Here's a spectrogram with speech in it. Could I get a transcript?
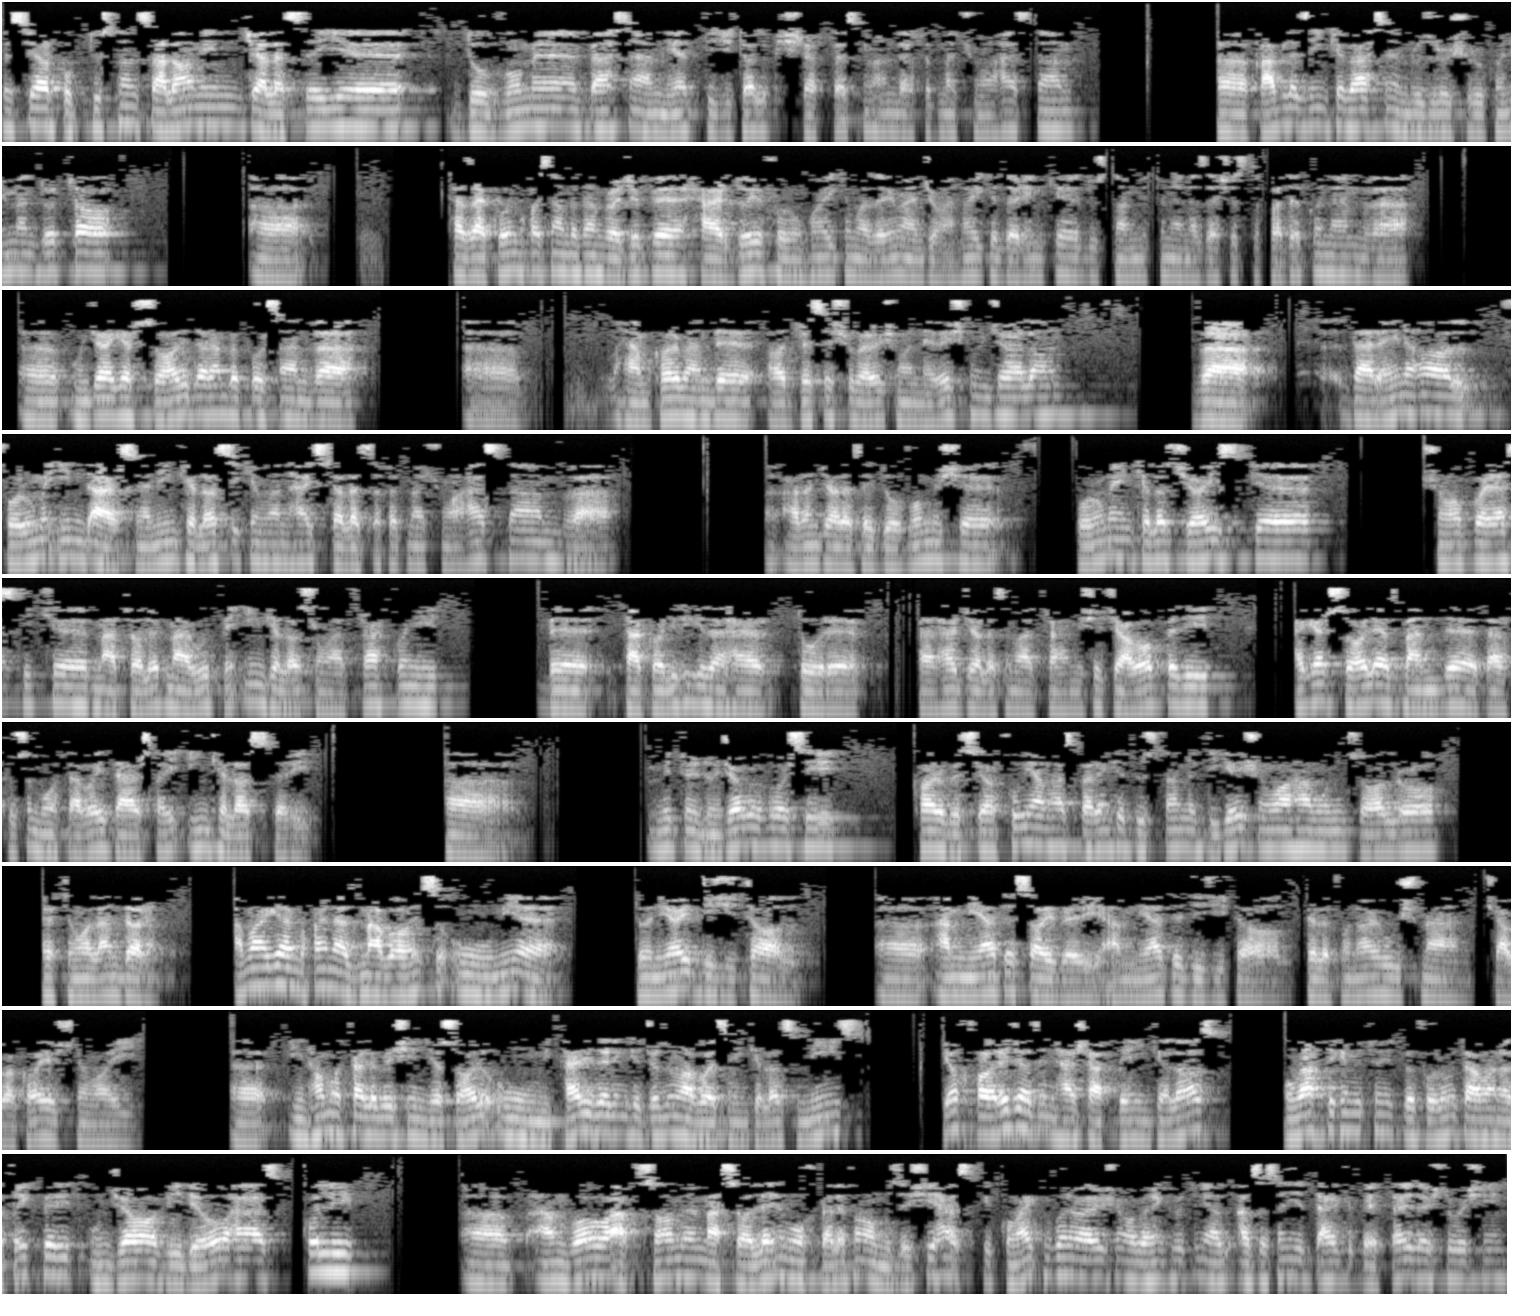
بسیار خوب. دوستان سلام. این جلسه دوم بحث امنیت دیجیتال پیشرفته است. که من در خدمت شما هستم. قبل از اینکه بحث امروز رو شروع کنیم من دو تا تذکر می‌خواستم بدم راجع به هر دوی فروم هایی که ما داریم انجمن هایی که داریم که دوستان می‌تونن ازش استفاده کنن و اونجا اگر سوالی دارن بپرسن و همکار بنده آدرسش رو برای شما نوشت اونجا الان. و در این حال فروم این درس یعنی این کلاسی که من 8 جلسه خدمت شما هستم و الان جلسه دوم میشه. فروم این کلاس جایی است که شما بایستی که مطالب مربوط به این کلاس رو مطرح کنید. به تکالیفی که در هر دوره در هر جلسه مطرح میشه جواب بدید. اگر سوالی از بنده در خصوص محتوای درس های این کلاس دارید می‌تونید اونجا بپرسید. کار بسیار خوبی هم هست. برای اینکه دوستان دیگه شما همون سوال رو احتمالا دارن. اما اگر می‌خواین از مباحث عمومی دنیای دیجیتال امنیت سایبری امنیت دیجیتال تلفن های هوشمند شبکه های اجتماعی اینها مطلع بشین یا سوال عمومی تری دارین که جزو مباحث این کلاس نیست یا خارج از این هشت هفته این کلاس اون وقتی که می‌تونید به فروم تواناتک برید اونجا ویدیو هست. کلی انواع و اقسام مساله مختلف آموزشی هست که کمک می‌کنه برای شما برای اینکه بتونید اساسا یه درک بهتری داشته باشین.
